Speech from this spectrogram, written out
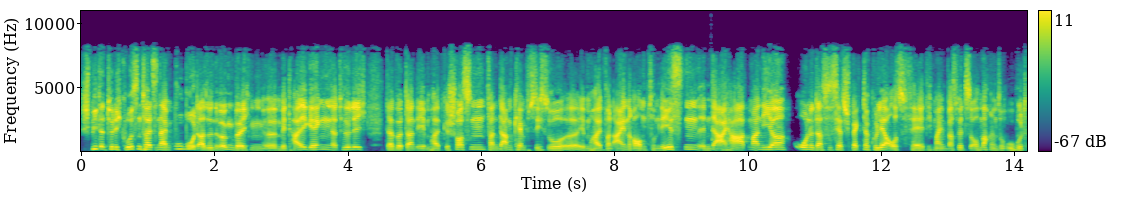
spielt natürlich größtenteils in einem U-Boot, also in irgendwelchen äh, Metallgängen natürlich. Da wird dann eben halt geschossen. Van Damme kämpft sich so äh, eben halt von einem Raum zum nächsten in Die Hard Manier, ohne dass es jetzt spektakulär ausfällt. Ich meine, was willst du auch machen in so einem U-Boot?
